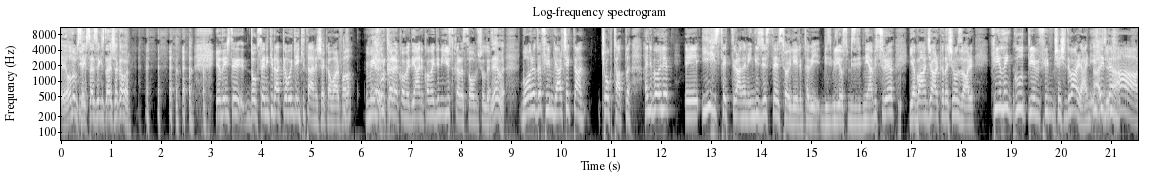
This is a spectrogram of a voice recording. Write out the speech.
e oğlum 88 tane şaka var. ya da işte 92 dakika boyunca iki tane şaka var falan. Mecbur Evet. kara komedi yani komedinin yüz karası olmuş oluyor. Değil mi? Bu arada film gerçekten çok tatlı. Hani böyle e, iyi hissettiren hani İngilizcesi de söyleyelim tabii biz biliyorsun bizi dinleyen bir sürü yabancı arkadaşımız var. Feeling Good diye bir film çeşidi var ya hani canım. aa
